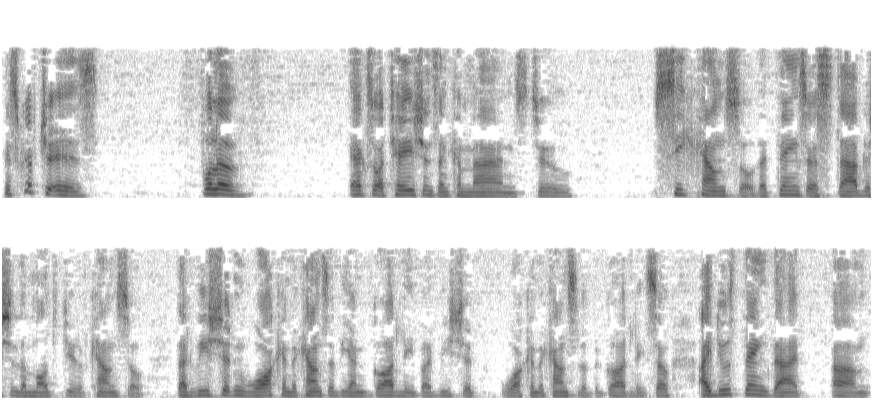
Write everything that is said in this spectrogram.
The scripture is full of exhortations and commands to seek counsel, that things are established in the multitude of counsel, that we shouldn't walk in the counsel of the ungodly, but we should walk in the counsel of the godly. So I do think that um,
